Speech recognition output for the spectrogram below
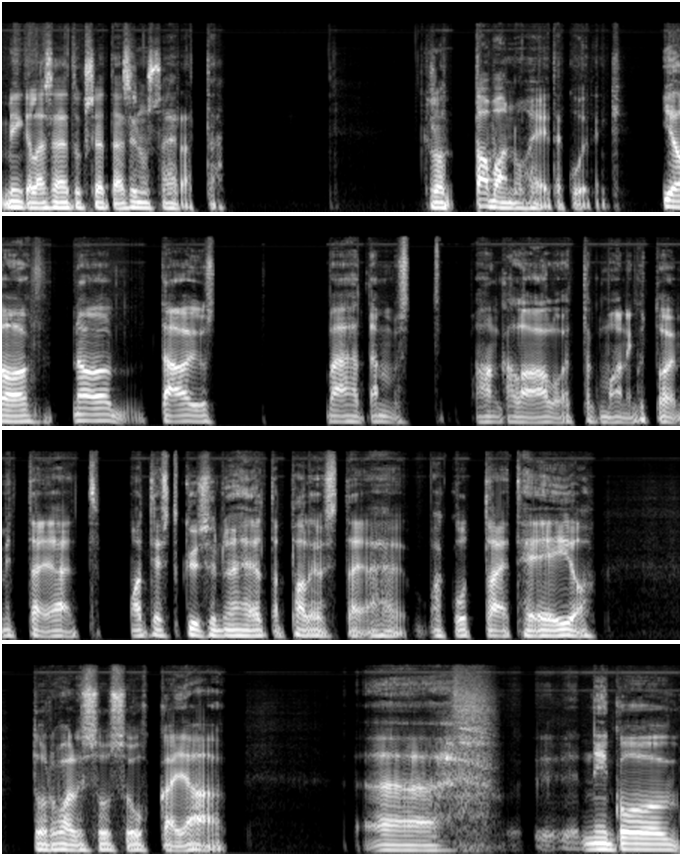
minkälaisia ajatuksia tämä sinussa herättää? Kun olet tavannut heitä kuitenkin. Joo, no tämä on just vähän tämmöistä hankalaa aluetta, kun mä oon niin toimittaja, että mä oon tietysti kysynyt heiltä paljon sitä ja he vakuuttaa, että he ei ole turvallisuusuhka ja öö, niin kuin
